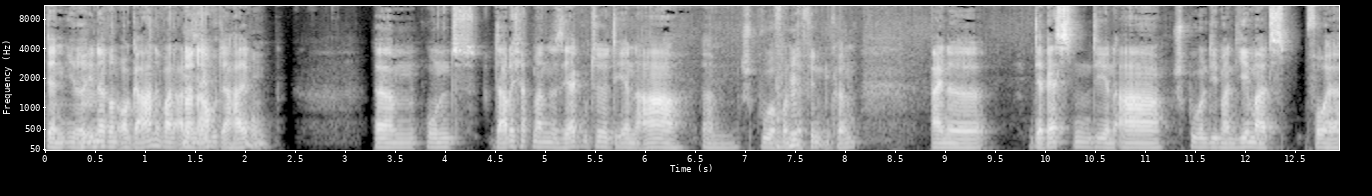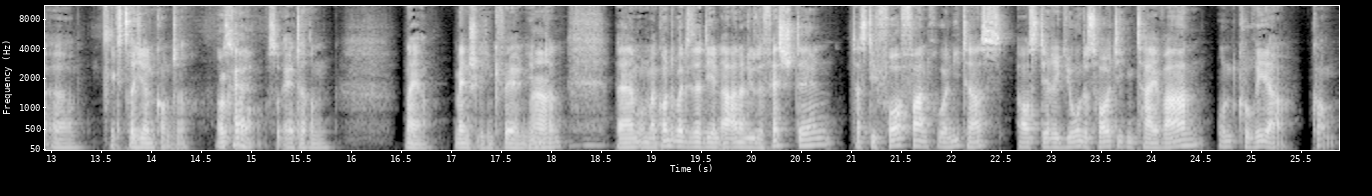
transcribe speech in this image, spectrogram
Denn ihre Mhm. inneren Organe waren alle Dann sehr auch- gut erhalten. Ähm, und dadurch hat man eine sehr gute DNA-Spur von Mhm. ihr finden können. Eine der besten DNA-Spuren, die man jemals vorher äh, extrahieren konnte. Okay. So, so älteren, naja, menschlichen Quellen eben Ja. dann. Ähm, und man konnte bei dieser DNA-Analyse feststellen, dass die Vorfahren Juanitas aus der Region des heutigen Taiwan und Korea kommen.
